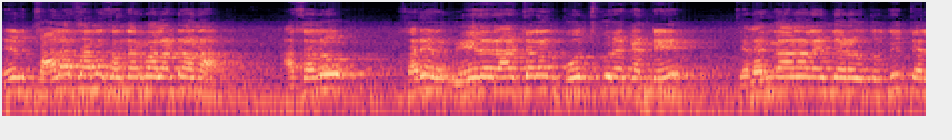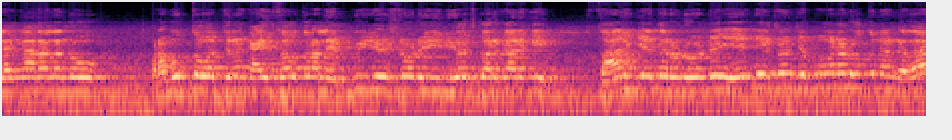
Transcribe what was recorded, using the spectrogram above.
నేను చాలా చాలా సందర్భాలు అంటా అసలు సరే వేరే రాష్ట్రాలను పోల్చుకునే కంటే తెలంగాణలో ఏం జరుగుతుంది? తెలంగాణలో నువ్వు ప్రభుత్వం వచ్చినాక ఐదు సంవత్సరాలు ఎంపీ చేసినోడు ఈ నియోజకవర్గానికి స్థానికేతరుడు అంటే ఏం చేసినాడు చెప్పమని అడుగుతున్నాం కదా.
